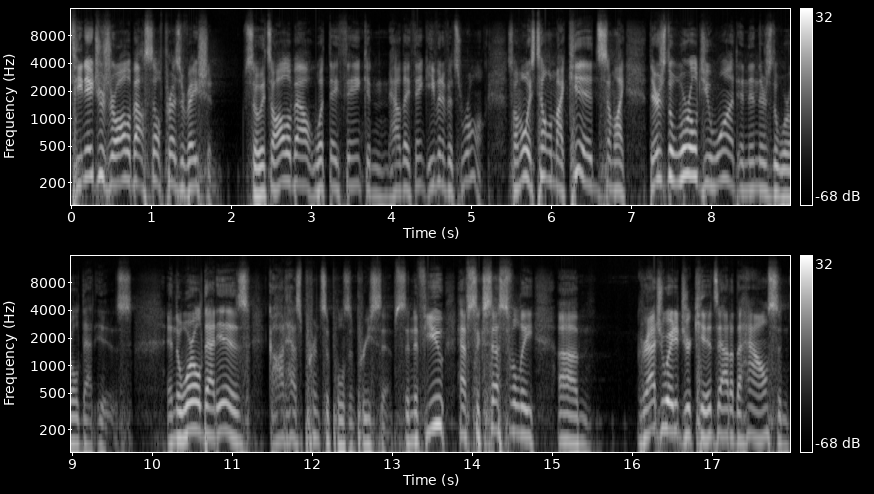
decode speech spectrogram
teenagers are all about self preservation. So it's all about what they think and how they think, even if it's wrong. So I'm always telling my kids, I'm like, there's the world you want, and then there's the world that is. And the world that is, God has principles and precepts. And if you have successfully um, graduated your kids out of the house and,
